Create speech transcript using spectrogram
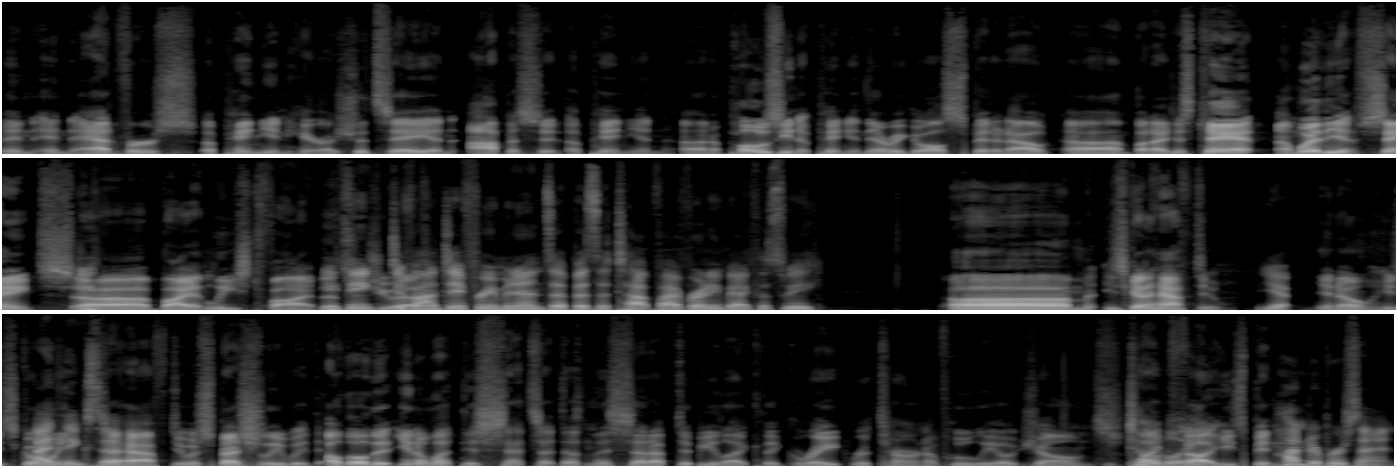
an, an adverse opinion here. I should say an opposite opinion, an opposing opinion. There we go. I'll spit it out. Uh, but I just can't. I'm with you, Saints uh, by at least five. You think you. Devonta Freeman ends up as a top five running back this week? Um, he's going to have to. Yep. You know, he's going think to have to, especially with. Although, the, you know what, this sets up doesn't this set up to be like the great return of Julio Jones? Totally. felt he's been Hundred percent.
